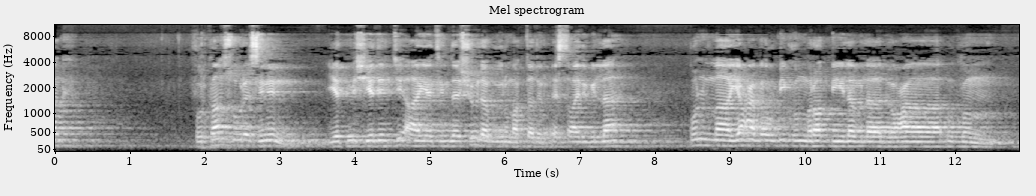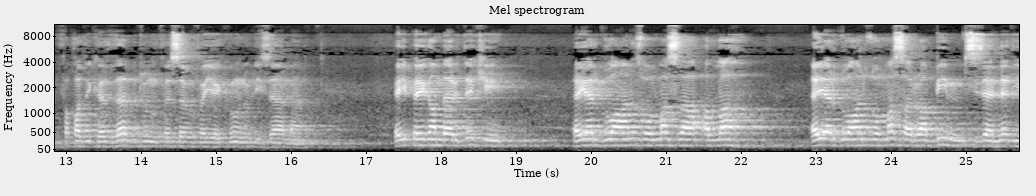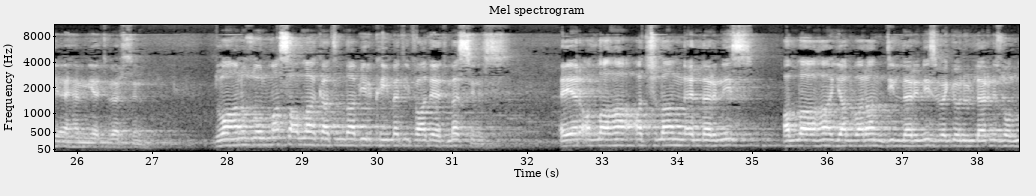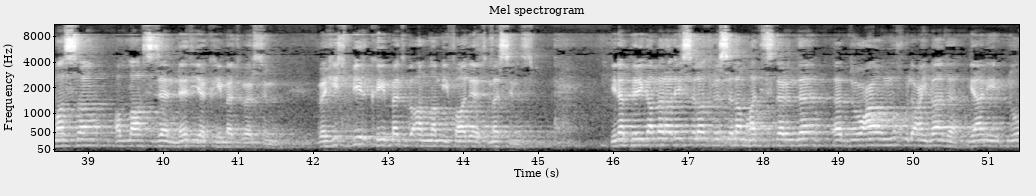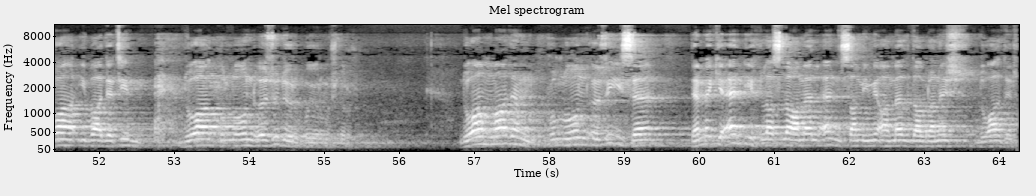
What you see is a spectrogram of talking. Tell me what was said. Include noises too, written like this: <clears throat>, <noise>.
Hak Furkan suresinin 77. ayetinde şöyle buyurmaktadır. Estaizu billah. قُلْ مَا يَعْبَوْ بِكُمْ رَبِّي لَوْلَا دُعَاؤُكُمْ فَقَدْ كَذَّبْتُمْ فَسَوْفَ يَكُونُ لِزَامًا Ey peygamber de ki eğer duanız olmazsa Allah eğer duanız olmazsa Rabbim size ne diye ehemmiyet versin? Duanız olmazsa Allah katında bir kıymet ifade etmezsiniz. Eğer Allah'a açılan elleriniz, Allah'a yalvaran dilleriniz ve gönülleriniz olmazsa Allah size ne diye kıymet versin? Ve hiçbir kıymet ve anlam ifade etmezsiniz. Yine Peygamber aleyhissalatü vesselam hadislerinde dua muhul ibade yani dua ibadetin, dua kulluğun özüdür buyurmuştur. Dua madem kulluğun özü ise demek ki en ihlaslı amel, en samimi amel davranış duadır.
